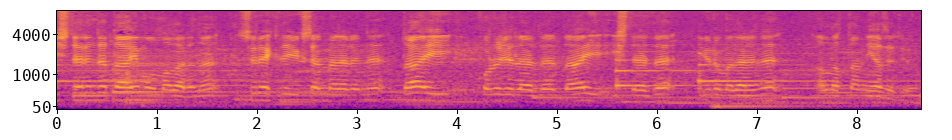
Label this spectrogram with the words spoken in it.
İşlerinde daim olmalarını, sürekli yükselmelerini, daha iyi projelerde, daha iyi işlerde yürümelerini Allah'tan niyaz ediyorum.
